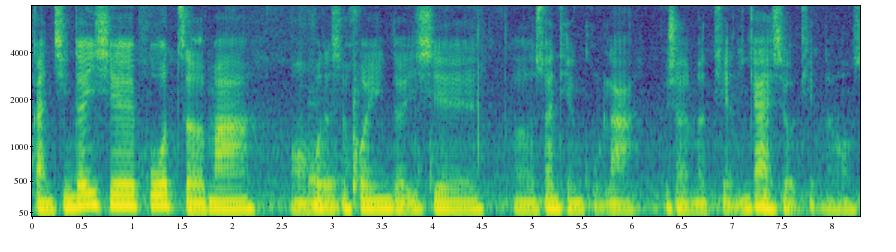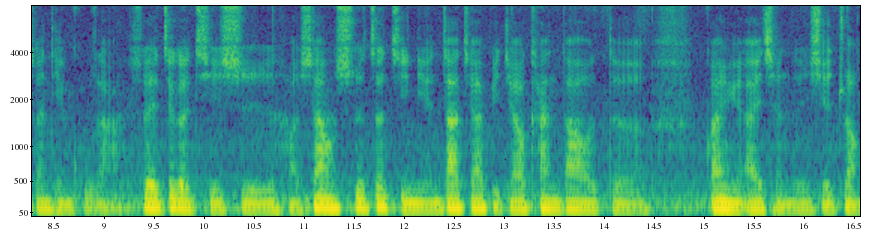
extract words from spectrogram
感情的一些波折吗？哦，或者是婚姻的一些呃酸甜苦辣，不晓得有没有甜，应该还是有甜，然后酸甜苦辣。所以这个其实好像是这几年大家比较看到的关于爱情的一些状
